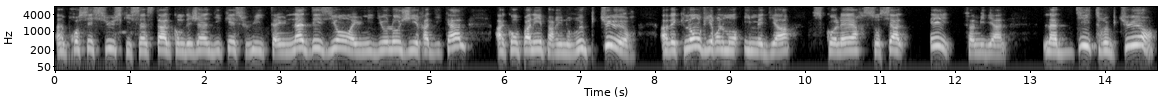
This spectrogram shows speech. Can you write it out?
un processus qui s'installe, comme déjà indiqué, suite à une adhésion à une idéologie radicale accompagnée par une rupture avec l'environnement immédiat, scolaire, social et familial. La dite rupture,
